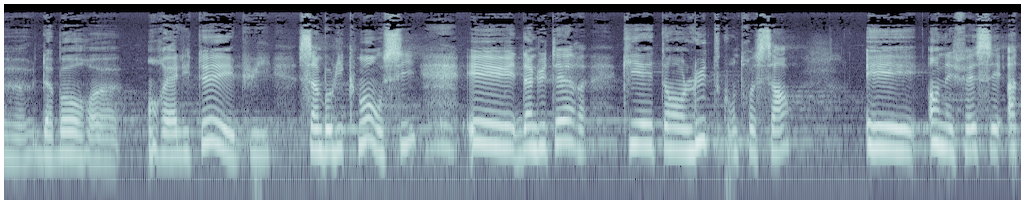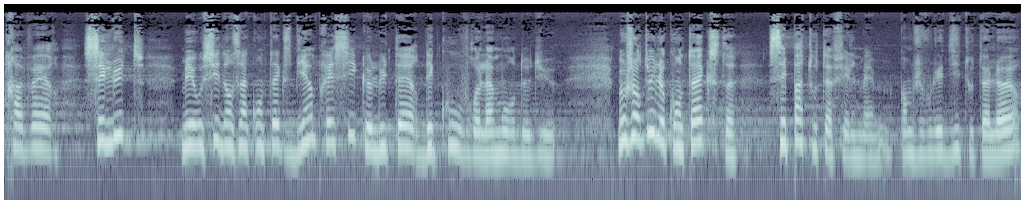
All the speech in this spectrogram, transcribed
euh, d'abord euh, en réalité et puis symboliquement aussi, et d'un Luther qui est en lutte contre ça et en effet, c'est à travers ces luttes, mais aussi dans un contexte bien précis, que Luther découvre l'amour de Dieu. Mais aujourd'hui, le contexte, c'est pas tout à fait le même. Comme je vous l'ai dit tout à l'heure,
